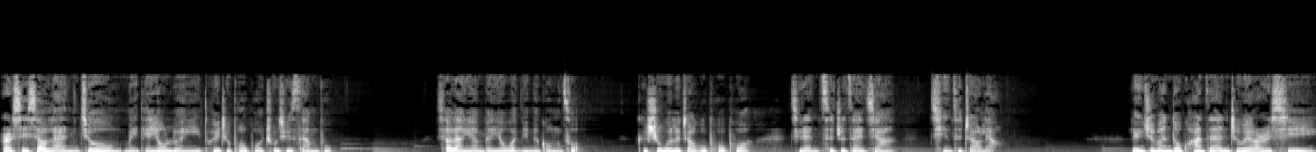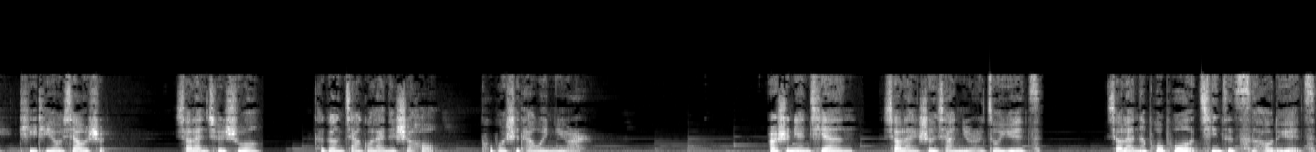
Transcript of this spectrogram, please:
儿媳小兰就每天用轮椅推着婆婆出去散步。小兰原本有稳定的工作，可是为了照顾婆婆，竟然辞职在家亲自照料。邻居们都夸赞这位儿媳体贴又孝顺，小兰却说，她刚嫁过来的时候，婆婆视她为女儿。二十年前，小兰生下女儿坐月子，小兰的婆婆亲自伺候的月子。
